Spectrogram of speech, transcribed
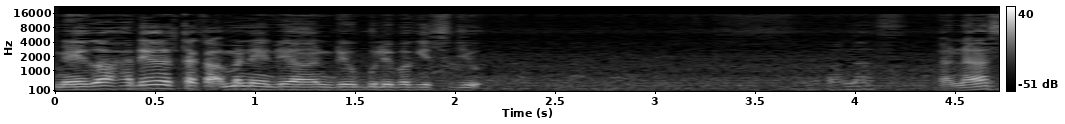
Merah dia setakat mana dia yang dia boleh bagi sejuk. Panas. Panas.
